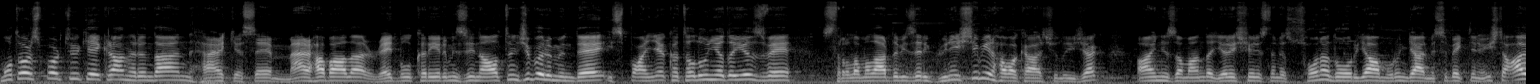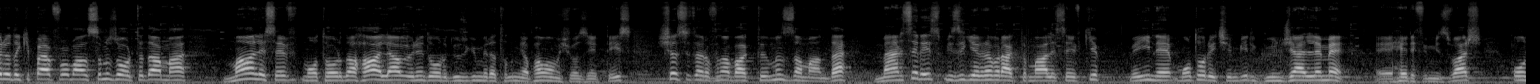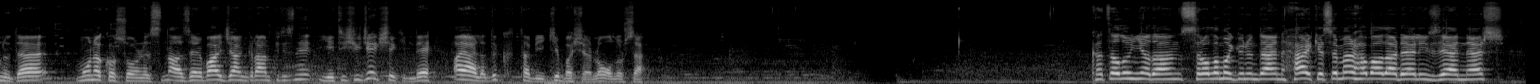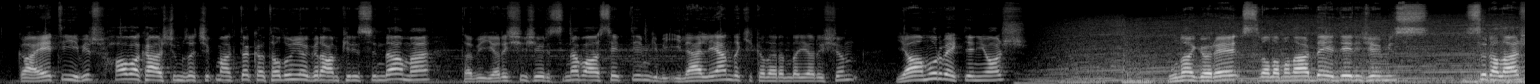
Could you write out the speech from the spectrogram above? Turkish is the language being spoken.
Motorsport Türkiye ekranlarından herkese merhabalar. Red Bull kariyerimizin 6. bölümünde İspanya Katalonya'dayız ve sıralamalarda bizleri güneşli bir hava karşılayacak. Aynı zamanda yarış içerisinde sona doğru yağmurun gelmesi bekleniyor. İşte aerodaki performansımız ortada ama maalesef motorda hala öne doğru düzgün bir atılım yapamamış vaziyetteyiz. Şasi tarafına baktığımız zaman da Mercedes bizi geride bıraktı maalesef ki ve yine motor için bir güncelleme e, hedefimiz var. Onu da Monaco sonrasında Azerbaycan Grand Prix'sine yetişecek şekilde ayarladık tabii ki başarılı olursa. Katalonya'dan sıralama gününden herkese merhabalar değerli izleyenler. Gayet iyi bir hava karşımıza çıkmakta Katalonya Grand Prix'sinde ama tabi yarış içerisinde bahsettiğim gibi ilerleyen dakikalarında yarışın yağmur bekleniyor. Buna göre sıralamalarda elde edeceğimiz sıralar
